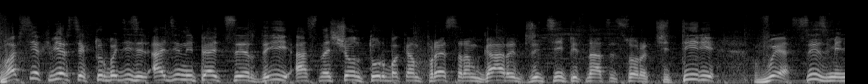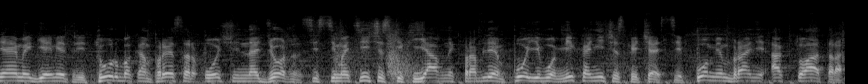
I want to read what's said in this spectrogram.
Во всех версиях турбодизель 1.5 CRDI оснащен турбокомпрессором Gary GT1544 в с изменяемой геометрией. Турбокомпрессор очень надежен. Систематических явных проблем по его механической части, по мембране актуатора,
